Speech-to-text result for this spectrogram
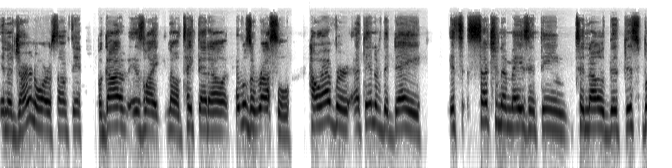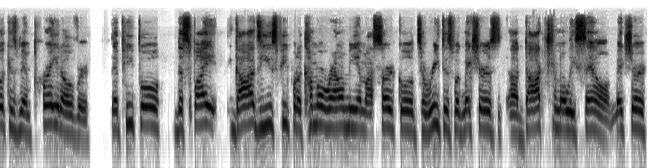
in a journal or something. But God is like, no, take that out. It was a wrestle. However, at the end of the day, it's such an amazing thing to know that this book has been prayed over, that people despite God's used people to come around me in my circle to read this book, make sure it's uh, doctrinally sound, make sure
